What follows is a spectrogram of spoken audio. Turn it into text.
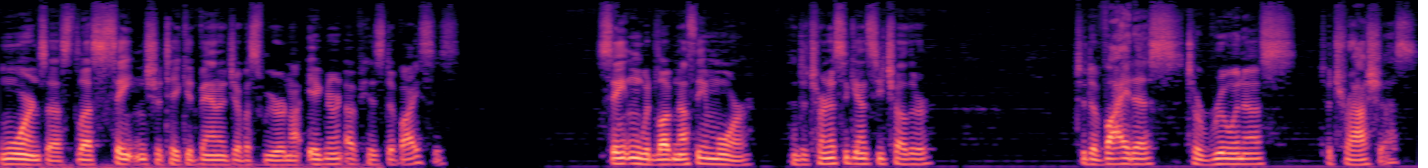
warns us lest Satan should take advantage of us. We are not ignorant of his devices. Satan would love nothing more and to turn us against each other, to divide us, to ruin us, to trash us.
